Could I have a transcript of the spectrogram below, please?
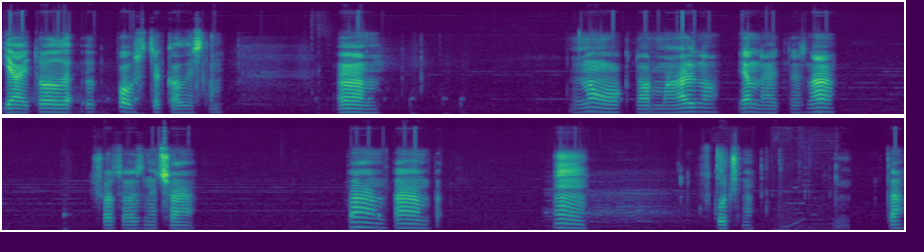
Я і то ле- повстикались там. Ем. Ну, нормально. Я навіть не знаю. Що це означає. Пам-пам-пам. Скучно. Та.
